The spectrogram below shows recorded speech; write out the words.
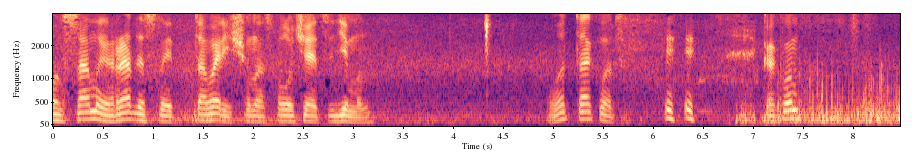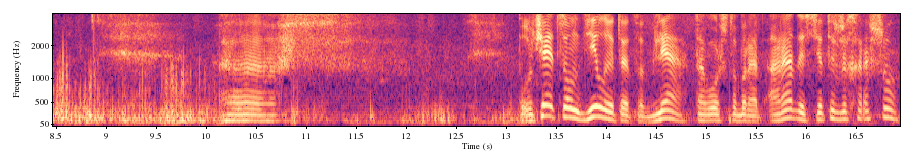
Он самый радостный товарищ у нас получается, демон. Вот так вот. Как вам? А, получается, он делает это для того, чтобы рад. А радость это же хорошо.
